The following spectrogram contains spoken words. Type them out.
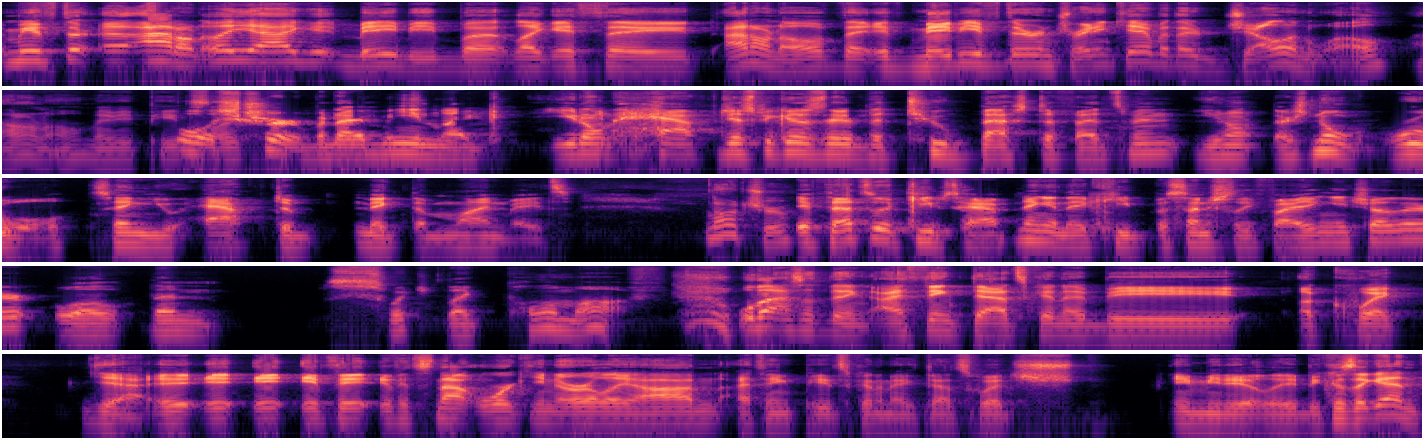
I mean, if they're, I don't know. Yeah, I get maybe, but like if they, I don't know if they, if maybe if they're in training camp but they're gelling well, I don't know. Maybe Pete's Well, like, sure, but I mean, like, you don't have just because they're the two best defensemen. You don't. There's no rule saying you have to make them line mates. Not true. If that's what keeps happening and they keep essentially fighting each other, well, then switch, like, pull them off. Well, that's the thing. I think that's going to be a quick, yeah. i i i- if it, if it's not working early on, I think Pete's going to make that switch immediately because again,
